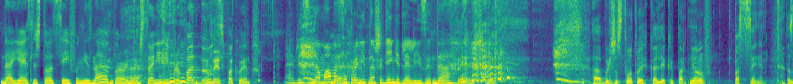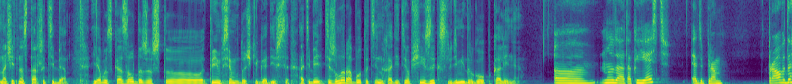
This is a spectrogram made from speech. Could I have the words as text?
Да, я, если что, от сейфа не знаю пароль, так что они не пропадут. Тогда я спокоен. Лизина мама Да. сохранит наши деньги для Лизы. Да. А большинство твоих коллег и партнеров по сцене значительно старше тебя. Я бы сказал даже, что ты им всем в дочке годишься. А тебе тяжело работать и находить общий язык с людьми другого поколения? Э, Ну да, так и есть. Это прям правда.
